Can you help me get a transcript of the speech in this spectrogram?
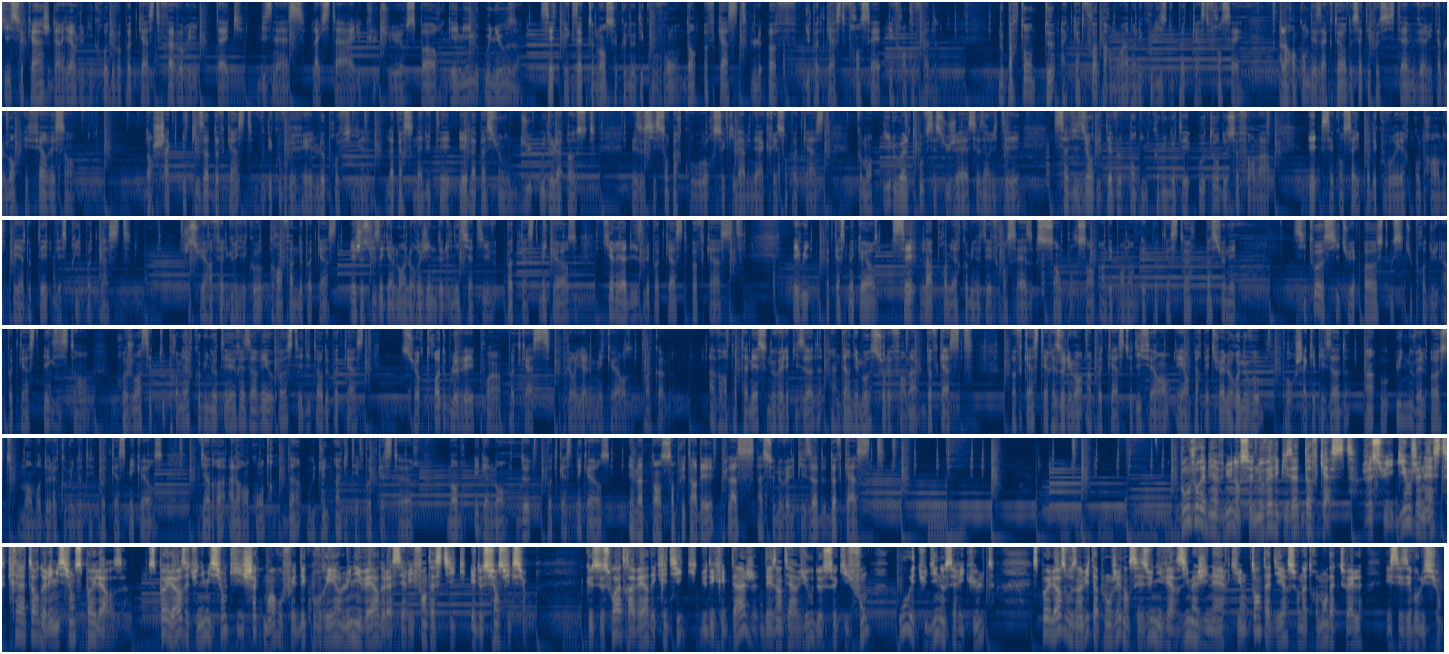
qui se cache derrière le micro de vos podcasts favoris tech, business, lifestyle, culture, sport, gaming ou news. C'est exactement ce que nous découvrons dans Offcast, le off du podcast français et francophone. Nous partons deux à quatre fois par mois dans les coulisses du podcast français à la rencontre des acteurs de cet écosystème véritablement effervescent. Dans chaque épisode d'Offcast, vous découvrirez le profil, la personnalité et la passion du ou de la host mais aussi son parcours, ce qui l'a amené à créer son podcast, comment il ou elle trouve ses sujets, ses invités, sa vision du développement d'une communauté autour de ce format et ses conseils pour découvrir, comprendre et adopter l'esprit podcast. Je suis Raphaël Grieco, grand fan de podcast, et je suis également à l'origine de l'initiative Podcast Makers qui réalise les podcasts Offcast. Et oui, Podcast Makers, c'est la première communauté française 100% indépendante de podcasteurs passionnés. Si toi aussi tu es host ou si tu produis un podcast existant, rejoins cette toute première communauté réservée aux hosts et éditeurs de podcasts sur www.podcasts.makers.com. Avant d'entamer ce nouvel épisode, un dernier mot sur le format d'Offcast. Offcast est résolument un podcast différent et en perpétuel renouveau. Pour chaque épisode, un ou une nouvelle host, membre de la communauté Podcast Makers, viendra à la rencontre d'un ou d'une invitée podcasteur membre également de Podcast Makers. Et maintenant, sans plus tarder, place à ce nouvel épisode d'Offcast. Bonjour et bienvenue dans ce nouvel épisode d'Offcast. Je suis Guillaume Geneste, créateur de l'émission Spoilers. Spoilers est une émission qui chaque mois vous fait découvrir l'univers de la série fantastique et de science-fiction que ce soit à travers des critiques, du décryptage, des interviews de ceux qui font ou étudient nos séries cultes. Spoilers vous invite à plonger dans ces univers imaginaires qui ont tant à dire sur notre monde actuel et ses évolutions.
